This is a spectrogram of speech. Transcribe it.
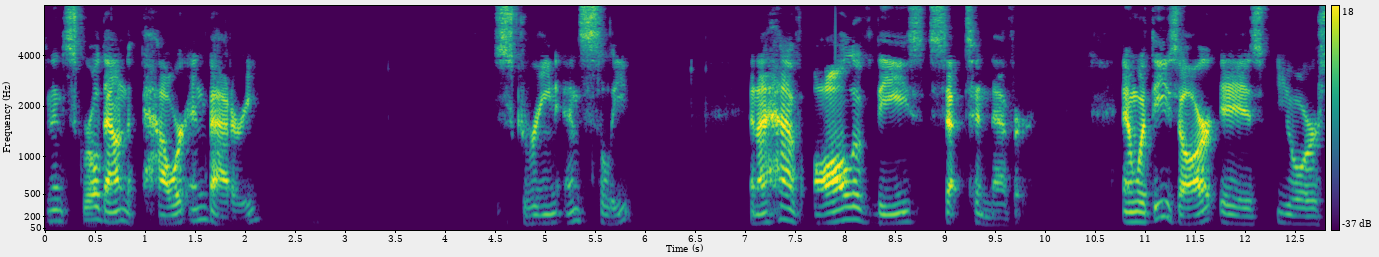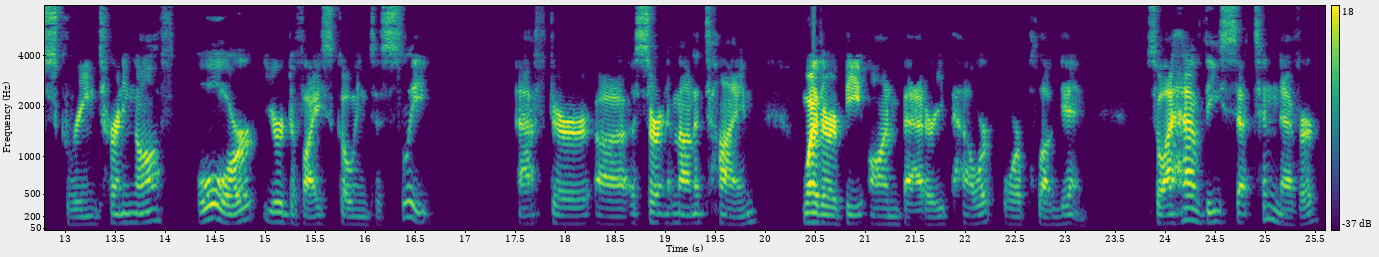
and then scroll down to power and battery, screen and sleep, and I have all of these set to never. And what these are is your screen turning off or your device going to sleep after uh, a certain amount of time, whether it be on battery power or plugged in. So I have these set to never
